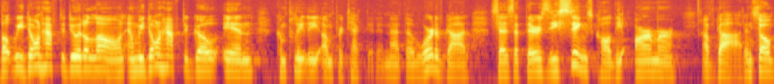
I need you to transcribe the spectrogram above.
but we don't have to do it alone, and we don't have to go in completely unprotected. And that the Word of God says that there's these things called the armor of God. And so,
